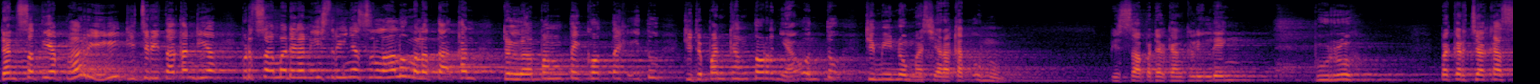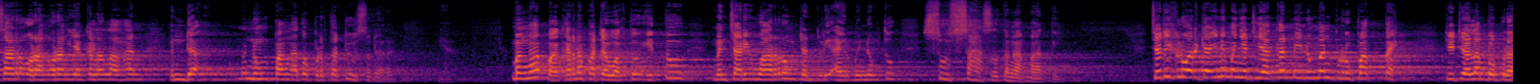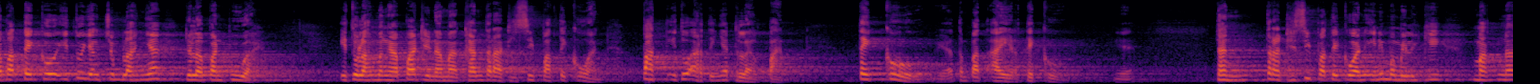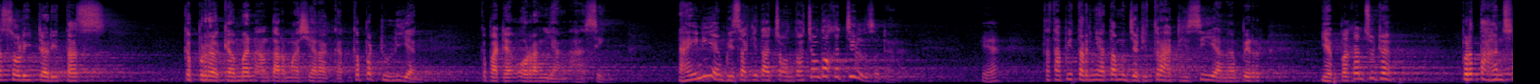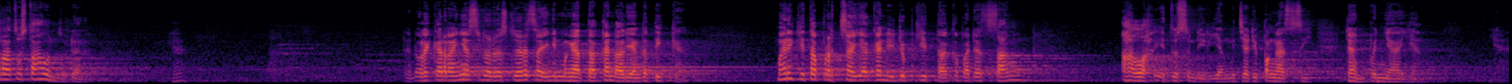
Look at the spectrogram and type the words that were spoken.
Dan setiap hari diceritakan dia bersama dengan istrinya selalu meletakkan delapan teko teh itu di depan kantornya untuk diminum masyarakat umum. Bisa pedagang keliling, buruh, pekerja kasar, orang-orang yang kelelahan hendak menumpang atau berteduh, saudara. Ya. Mengapa? Karena pada waktu itu mencari warung dan beli air minum itu susah setengah mati. Jadi keluarga ini menyediakan minuman berupa teh di dalam beberapa teko itu yang jumlahnya delapan buah. Itulah mengapa dinamakan tradisi patekoan. Pat itu artinya delapan. Teko, ya, tempat air, teko. Ya. Dan tradisi patekoan ini memiliki makna solidaritas keberagaman antar masyarakat, kepedulian kepada orang yang asing. Nah ini yang bisa kita contoh, contoh kecil saudara. Ya, tetapi ternyata menjadi tradisi yang hampir Ya bahkan sudah bertahan 100 tahun saudara. Ya. Dan oleh karenanya saudara-saudara saya ingin mengatakan hal yang ketiga. Mari kita percayakan hidup kita kepada Sang Allah itu sendiri yang menjadi pengasih dan penyayang. Ya.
